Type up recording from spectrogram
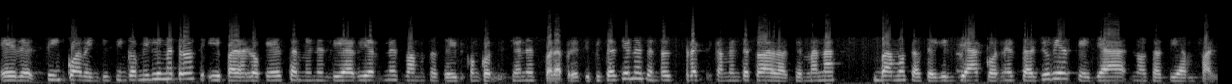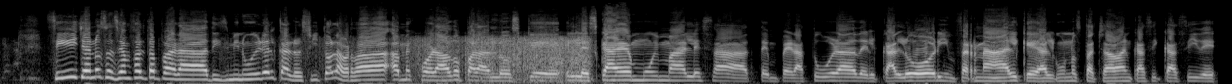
eh, de 5 a 25 milímetros y para lo que es también el día viernes vamos a seguir con condiciones para precipitaciones. Entonces prácticamente toda la semana vamos a seguir ya con estas lluvias que ya nos hacían falta. Sí, ya nos hacían falta para disminuir el calorcito, la verdad ha mejorado para los que les cae muy mal esa temperatura del calor infernal que algunos tachaban casi casi de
